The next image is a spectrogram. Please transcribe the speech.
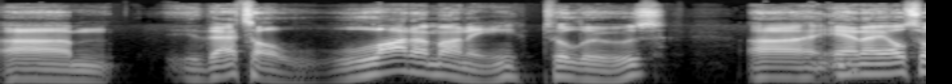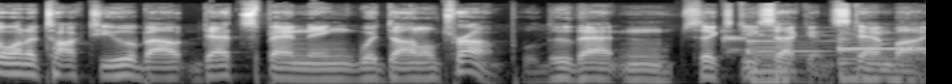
Um, that's a lot of money to lose. Uh, and I also want to talk to you about debt spending with Donald Trump. We'll do that in 60 seconds. Stand by.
